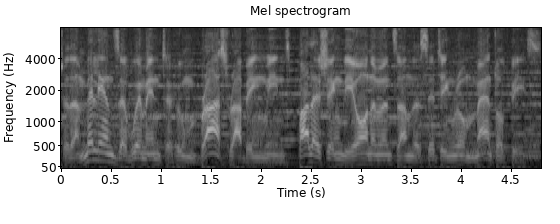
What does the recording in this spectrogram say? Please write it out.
to the millions of women to whom brass rubbing means polishing the ornaments on the sitting room mantelpiece.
